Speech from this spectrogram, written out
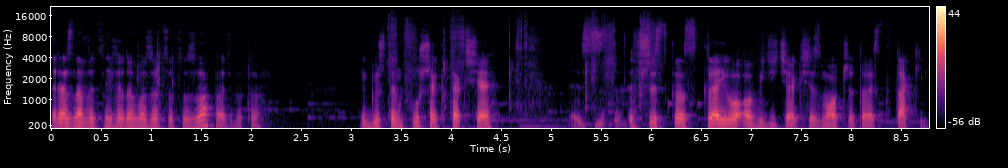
Teraz nawet nie wiadomo za co to złapać, bo to jak już ten fuszek tak się z, wszystko skleiło, o widzicie jak się zmoczy, to jest taki.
